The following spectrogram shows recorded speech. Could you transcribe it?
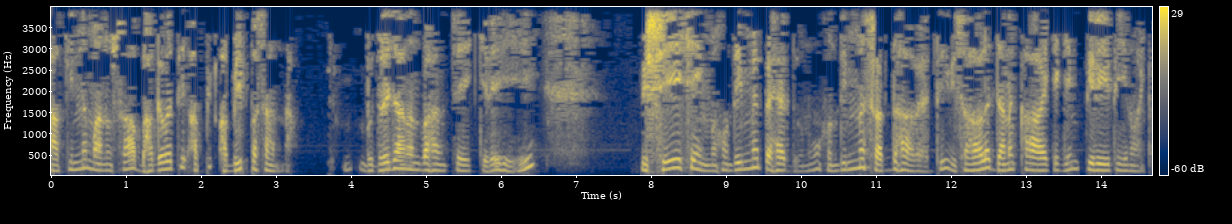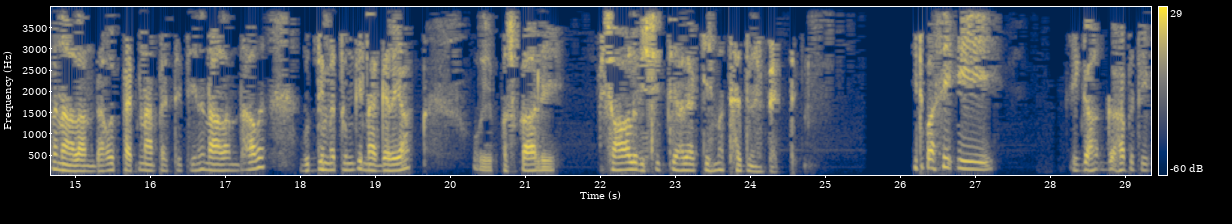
අකින්න මනුසා භගවති අපි අභිප්පසන්න. බුදුරජාණන් වහන්සේ කෙරෙහි විශේෂයෙන්ම හොඳින්ම පැහැදුණු හොඳින්ම ශ්‍රද්ධාව ඇති විශාල ජනකායකකින් පිරී තියෙනවා ඒක නාලන්දාව පැටනා පැත්තේ තියෙන නාලන්දාව බුද්ධිමතුන්ගේ නගරයක්. ওই පසු කාලේ විශාල විශ්වවිද්‍යාලයක් එහෙමත් හැදුනේ පැත්තේ. ඊට පස්සේ ඒ ඒ ගහපති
